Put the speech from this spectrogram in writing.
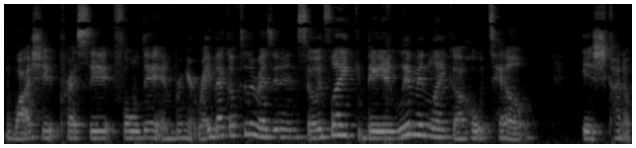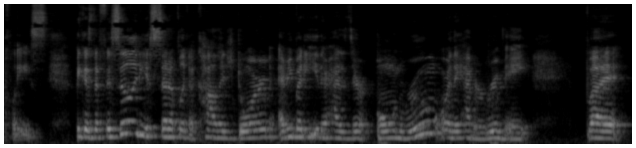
wash it, press it, fold it, and bring it right back up to the residents. So it's like they live in like a hotel ish kind of place because the facility is set up like a college dorm. Everybody either has their own room or they have a roommate but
